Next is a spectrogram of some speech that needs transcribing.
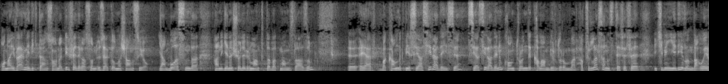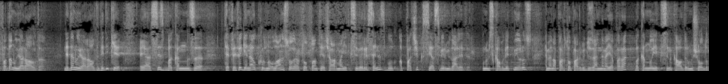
onay vermedikten sonra bir federasyonun özellik olma şansı yok. Yani bu aslında hani gene şöyle bir mantıkla bakmamız lazım ee, eğer bakanlık bir siyasi irade ise siyasi iradenin kontrolünde kalan bir durum var. Hatırlarsanız TFF 2007 yılında UEFA'dan uyarı aldı. Neden uyarı aldı? Dedi ki eğer siz bakanınızı TFF Genel Kurulu'na olağanüstü olarak toplantıya çağırma yetkisi verirseniz bu apaçık siyasi bir müdahaledir. Bunu biz kabul etmiyoruz. Hemen apar topar bir düzenleme yaparak bakanın o yetkisini kaldırmış olduk.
